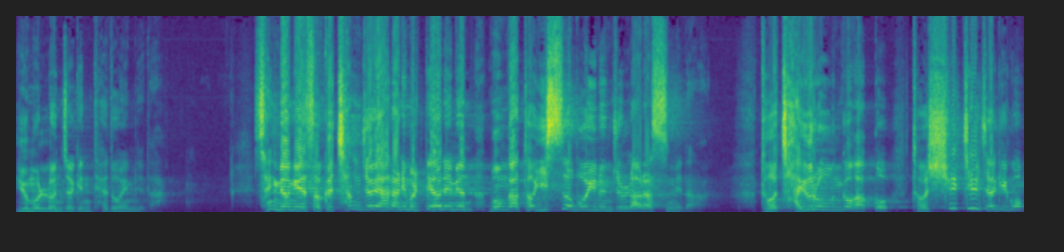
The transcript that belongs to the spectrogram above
유물론적인 태도입니다. 생명에서 그 창조의 하나님을 떼어내면 뭔가 더 있어 보이는 줄 알았습니다. 더 자유로운 것 같고 더 실질적이고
